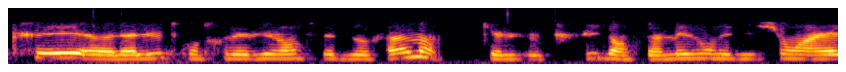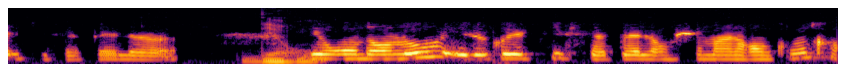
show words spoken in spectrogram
créé euh, la lutte contre les violences faites aux femmes, qu'elle publie dans sa maison d'édition à elle qui s'appelle euh, Des ronds. Des ronds dans l'eau et le collectif s'appelle En chemin à la rencontre.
